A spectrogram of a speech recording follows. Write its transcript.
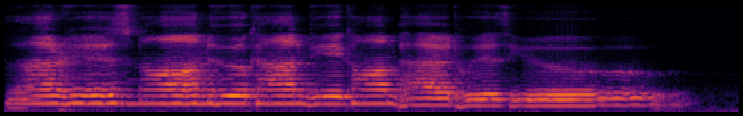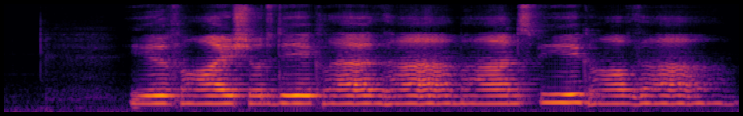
There is none who can be compared with you. If I should declare them and speak of them,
